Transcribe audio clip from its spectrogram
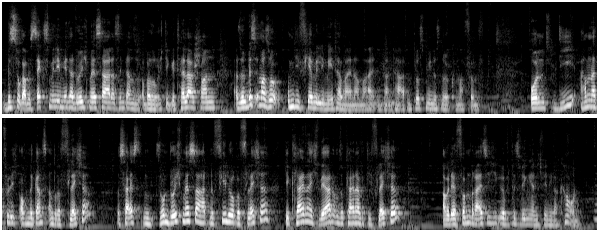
bis sogar bis 6 mm Durchmesser. Das sind dann so, aber so richtige Teller schon. Also du bist immer so um die 4 mm bei normalen Implantaten, plus minus 0,5. Und die haben natürlich auch eine ganz andere Fläche. Das heißt, so ein Durchmesser hat eine viel höhere Fläche. Je kleiner ich werde, umso kleiner wird die Fläche. Aber der 35-Jährige wird deswegen ja nicht weniger kauen. Ja.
